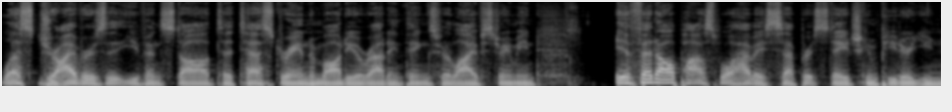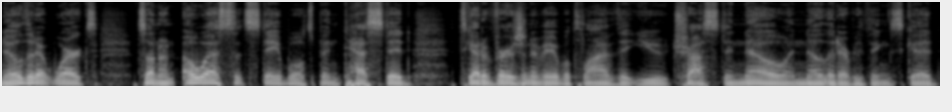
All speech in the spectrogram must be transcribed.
less drivers that you've installed to test random audio routing things for live streaming if at all possible, have a separate stage computer. You know that it works. It's on an OS that's stable. It's been tested. It's got a version of Ableton Live that you trust and know and know that everything's good.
